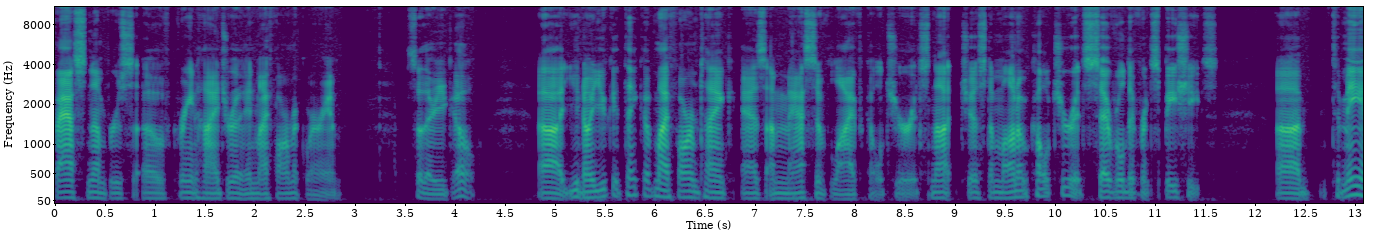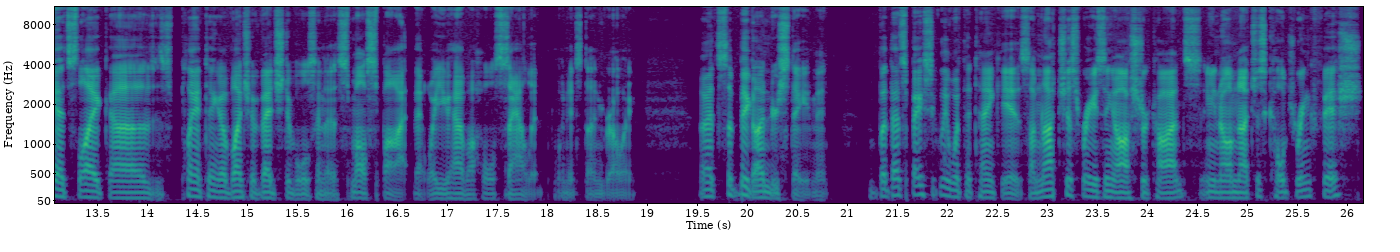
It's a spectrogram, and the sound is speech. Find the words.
vast numbers of green hydra in my farm aquarium. So there you go. Uh, you know, you could think of my farm tank as a massive live culture. It's not just a monoculture, it's several different species. Uh, to me, it's like uh, planting a bunch of vegetables in a small spot. That way you have a whole salad when it's done growing. That's a big understatement. But that's basically what the tank is. I'm not just raising ostracods. You know, I'm not just culturing fish,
